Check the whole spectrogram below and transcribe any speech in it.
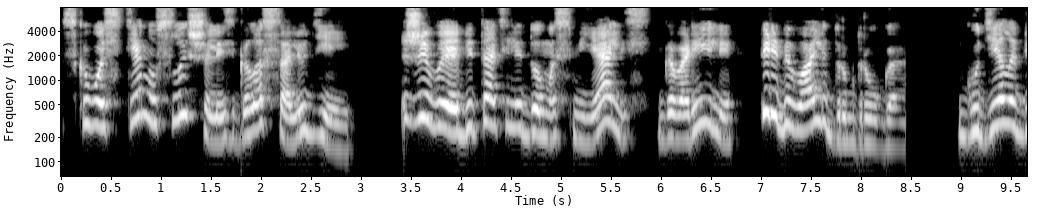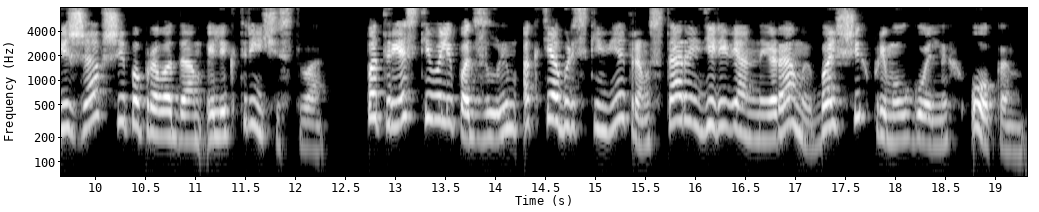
Сквозь стену слышались голоса людей. Живые обитатели дома смеялись, говорили, перебивали друг друга. Гудело бежавшее по проводам электричество. Потрескивали под злым октябрьским ветром старые деревянные рамы больших прямоугольных окон.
